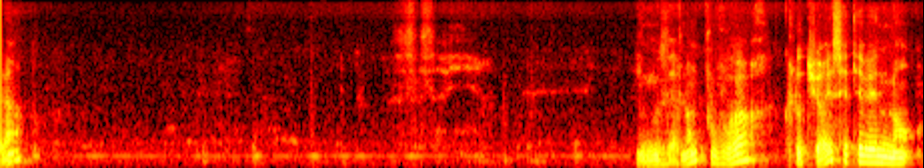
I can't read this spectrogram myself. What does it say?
là. Et nous allons pouvoir clôturer cet événement.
